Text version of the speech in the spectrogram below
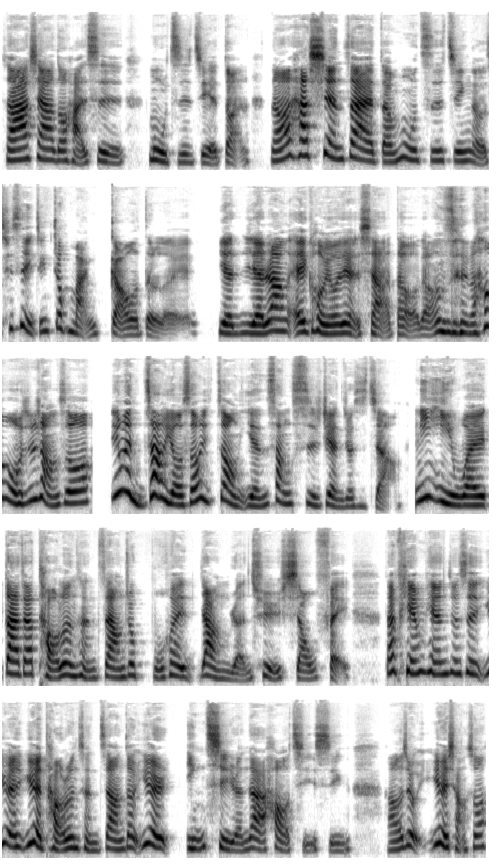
所以他现在都还是募资阶段，然后他现在的募资金额其实已经就蛮高的了，诶也也让 Echo 有点吓到这样子，然后我就想说。因为你知道，有时候这种延上事件就是这样。你以为大家讨论成这样就不会让人去消费，那偏偏就是越越讨论成这样，就越引起人家的好奇心，然后就越想说，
